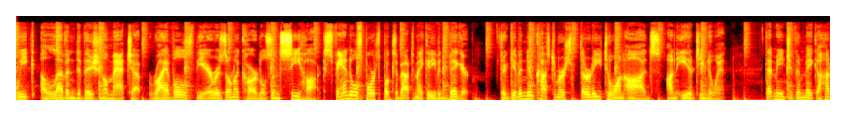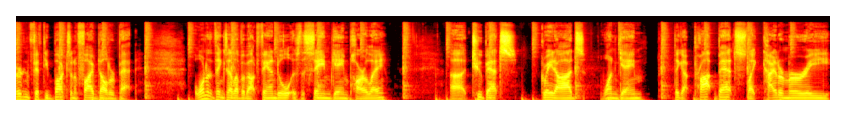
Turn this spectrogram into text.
Week 11 divisional matchup. Rivals the Arizona Cardinals and Seahawks. FanDuel Sportsbook's about to make it even bigger. They're giving new customers 30 to 1 odds on either team to win. That means you can make 150 bucks on a $5 bet. One of the things I love about FanDuel is the same game parlay. Uh, two bets, great odds, one game. They got prop bets like Kyler Murray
